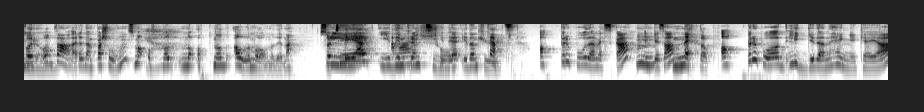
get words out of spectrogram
for å være den personen som har oppnådd, ja. oppnådd alle målene dine. Så Det lev i din fremtidige identitet. kult. Apropos den veska, Mm. ikke sant? Nettopp. Apropos å ligge i den hengekøya,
